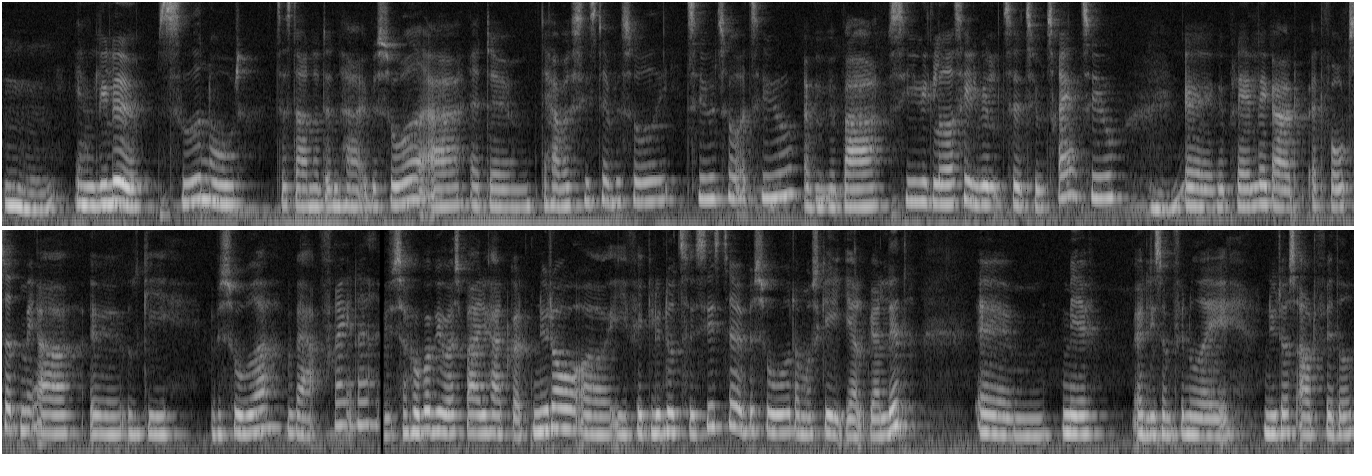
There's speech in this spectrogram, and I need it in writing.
Mm. En lille sidenote til starten af den her episode er, at øhm, det her var sidste episode i 2022, og vi vil bare sige, at vi glæder os helt vildt til 2023. Mm. Øh, vi planlægger at, at fortsætte med at øh, udgive episoder hver fredag. Så håber vi også bare, at I har et godt nytår, og I fik lyttet til sidste episode, der måske hjalp jer lidt øh, med at ligesom finde ud af nytårsoutfittet.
